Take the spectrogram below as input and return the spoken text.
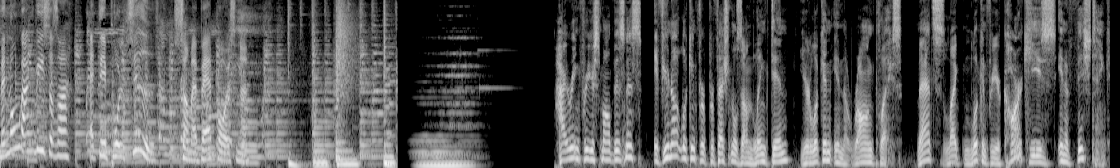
Men nogle gange viser sig, at det er politiet, som er bad boysene. Hiring for your small business? If you're not looking for professionals on LinkedIn, you're looking in the wrong place. That's like looking for your car keys in a fish tank.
